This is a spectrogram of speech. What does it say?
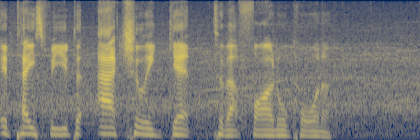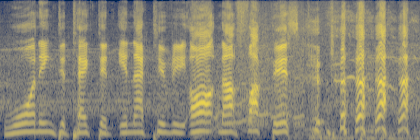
it takes for you to actually get to that final corner. Warning detected inactivity. Oh, nah, fuck this.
